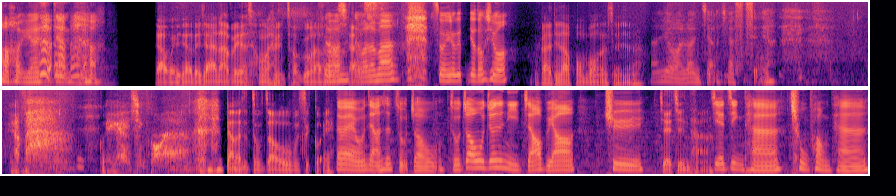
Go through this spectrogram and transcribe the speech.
哦，原来是这样子啊！吓我一跳，等一下安娜贝尔从外面走过来，怎么怎么了吗？怎么有个有东西吗？我刚才听到嘣嘣的声音啊！哪有啊？乱讲，吓死谁呀？不要怕，鬼月已经过了。讲的是诅咒物，不是鬼。对，我们讲的是诅咒物。诅咒物就是你只要不要去接近它，接近它，触碰它，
